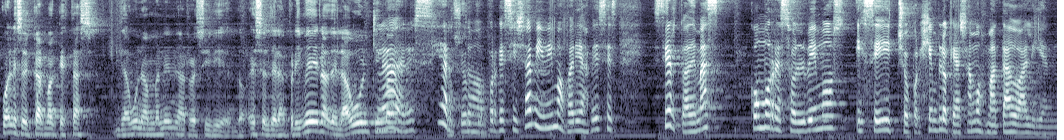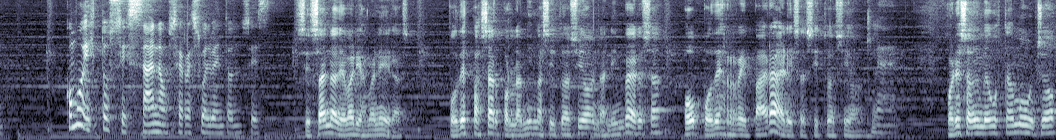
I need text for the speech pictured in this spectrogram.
¿Cuál es el karma que estás de alguna manera recibiendo? ¿Es el de la primera, de la última? Claro, es cierto, porque si ya vivimos varias veces, cierto, además, ¿cómo resolvemos ese hecho, por ejemplo, que hayamos matado a alguien? ¿Cómo esto se sana o se resuelve entonces? Se sana de varias maneras. Podés pasar por la misma situación a la inversa o podés reparar esa situación. Claro. Por eso a mí me gusta mucho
